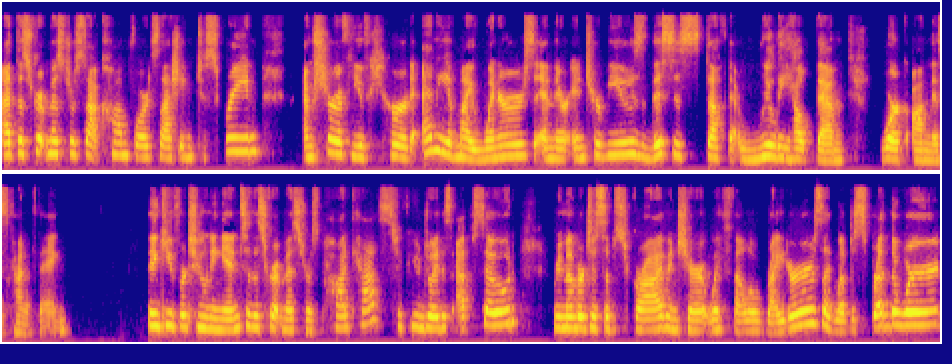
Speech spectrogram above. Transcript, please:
at thescriptmistress.com forward slash ink to screen. I'm sure if you've heard any of my winners and their interviews, this is stuff that really helped them work on this kind of thing. Thank you for tuning in to the Script Mistress podcast. If you enjoyed this episode, remember to subscribe and share it with fellow writers. I'd love to spread the word,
